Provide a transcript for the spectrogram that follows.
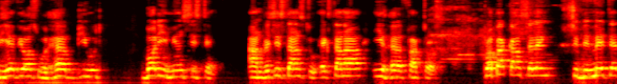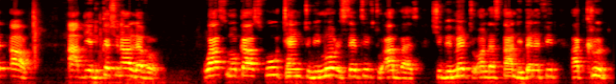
behaviors will help build body immune system and resistance to external ill health factors. Proper counseling should be meted out at the educational level, while smokers who tend to be more receptive to advice should be made to understand the benefit accrued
